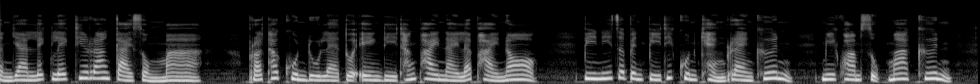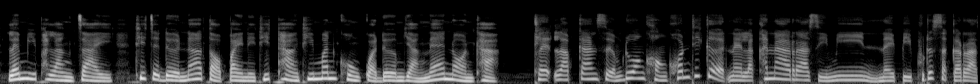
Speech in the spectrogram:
สัญญาณเล็กๆ ที่ร่างกายส่งมา เพราะถ้าคุณดูแลตัวเองดีทั้งภายในและภายนอก ปีนี้จะเป็นปีที่คุณแข็งแรงขึ้น มีความสุขมากขึ้น และมีพลังใจที่จะเดินหน้าต่อไปในทิศทางที่มั่นคงกว่าเดิมอย่างแน่นอนค่ะ ล็ดลับการเสริมดวงของคนที่เกิดในลัคนาราศีมีน ในปีพุทธศักราช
